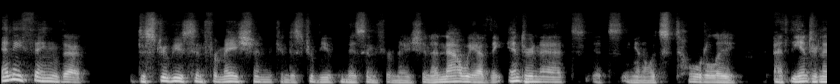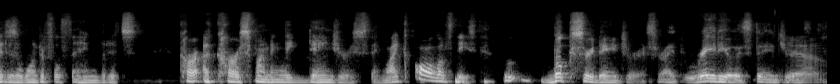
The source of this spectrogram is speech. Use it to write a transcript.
Anything that distributes information can distribute misinformation. And now we have the internet. It's, you know, it's totally, the internet is a wonderful thing, but it's a correspondingly dangerous thing. Like all of these books are dangerous, right? Radio is dangerous. Yeah.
